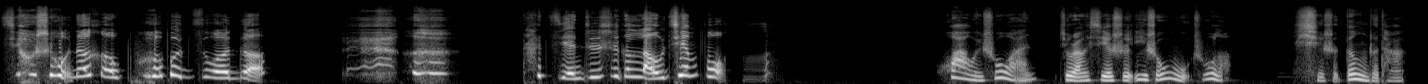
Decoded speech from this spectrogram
就是我那好婆婆做的。她简直是个老千婆。话未说完，就让谢氏一手捂住了。谢氏瞪着他，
